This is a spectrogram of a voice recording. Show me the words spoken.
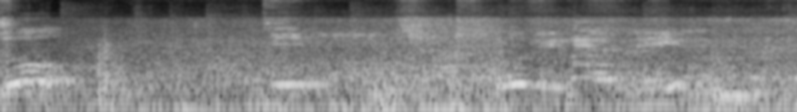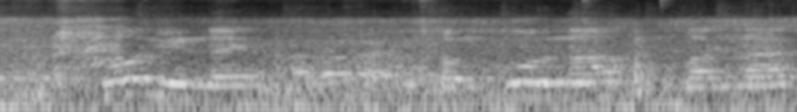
जो तो निर्णय देईल तो निर्णय संपूर्ण अंबरनाथ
